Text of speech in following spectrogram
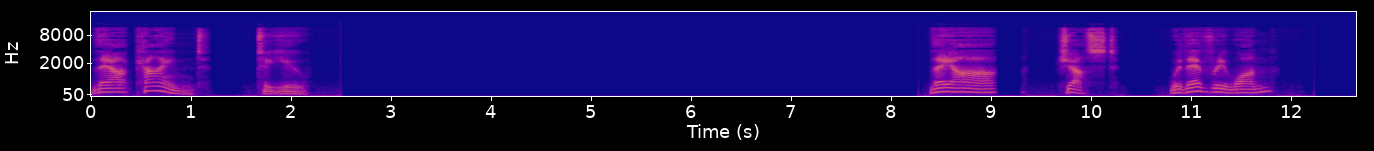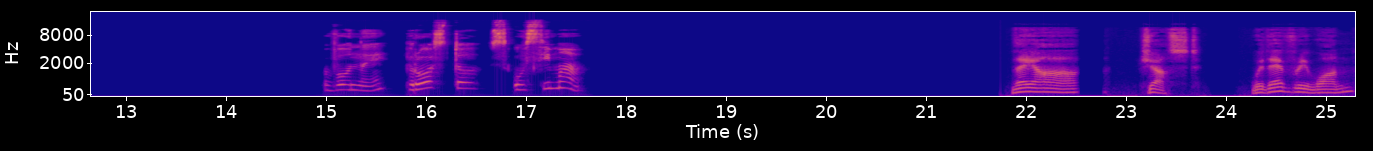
They are kind to you. They are just with everyone. Вони просто з усіма. They are just with everyone.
